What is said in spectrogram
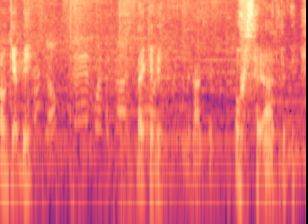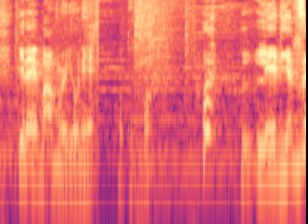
ลองเก็บดิ ได้เก็บดิ ไม่กล้าเก็บ โอ้ยใส่อาร์ตเลยพี่พี่ได้บัมกับโยเนะ what the fuck เรเดียนแส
